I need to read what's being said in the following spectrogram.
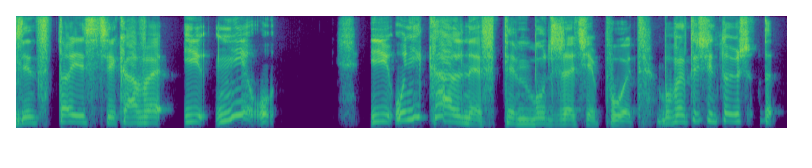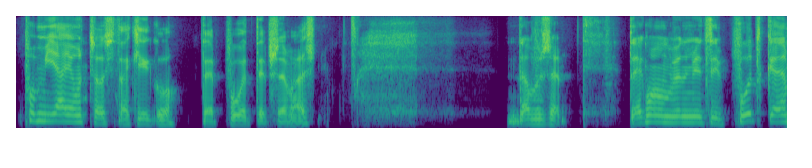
Więc to jest ciekawe i nie i unikalne w tym budżecie płyt, bo praktycznie to już pomijają coś takiego te płyty przeważnie. Dobrze. To jak mam mniej więcej płytkę,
